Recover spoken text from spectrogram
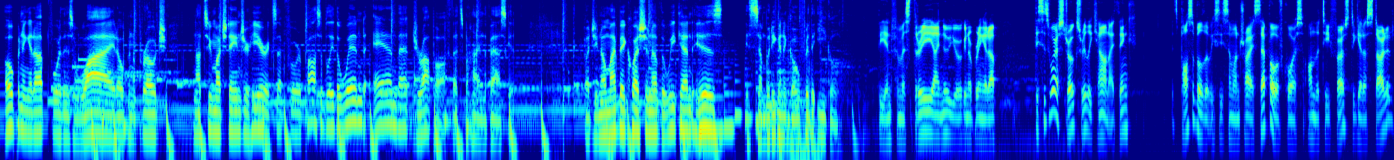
opening it up for this wide open approach. Not too much danger here, except for possibly the wind and that drop off that's behind the basket. But you know, my big question of the weekend is is somebody going to go for the eagle? The infamous three. I knew you were going to bring it up. This is where strokes really count. I think it's possible that we see someone try a Seppo, of course, on the tee first to get us started.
